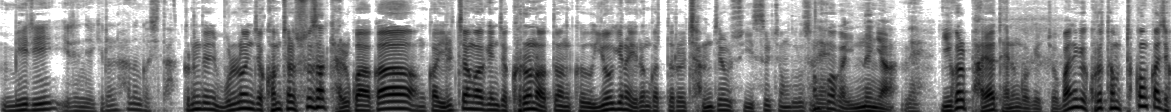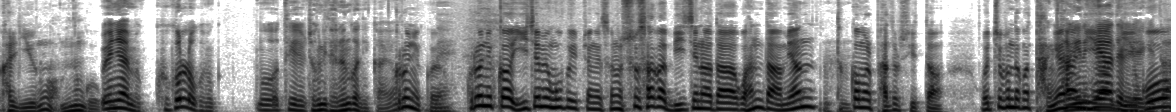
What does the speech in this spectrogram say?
미리 이런 얘기를 하는 것이다. 그런데 물론 이제 검찰 수사 결과가 그러니까 일정하게 이제 그런 어떤 그 의혹이나 이런 것들을 잠재울 수 있을 정도로 성과가 있느냐 네. 이걸 봐야 되는 거겠죠. 만약에 그렇다면 특검까지 갈 이유는 없는 거고. 왜냐하면 그걸로 그럼 뭐 어떻게 좀 정리되는 거니까요. 그러니까요. 네. 그러니까 이재명 후보 입장에서는 수사가 미진하다고 한다면 특검을 받을 수 있다. 어찌 보면 그건 당연한 이야기고.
